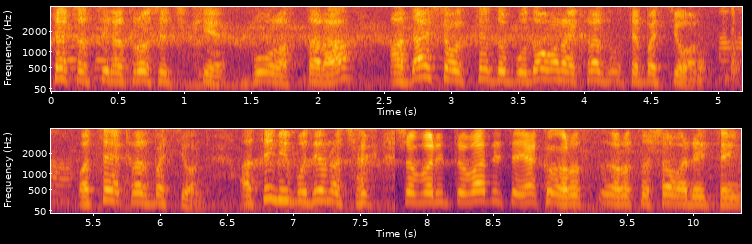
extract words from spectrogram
ця частина трошечки була стара, а далі оце добудовано якраз оце бастіон. Оце якраз басіон, А це мій будиночок, щоб орієнтуватися, як розташований цей е,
